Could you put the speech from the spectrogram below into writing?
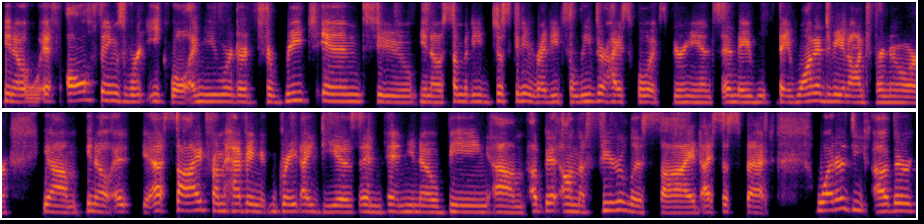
you know if all things were equal and you were to, to reach into you know somebody just getting ready to leave their high school experience and they they wanted to be an entrepreneur um, you know aside from having great ideas and and you know being um, a bit on the fearless side i suspect what are the other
